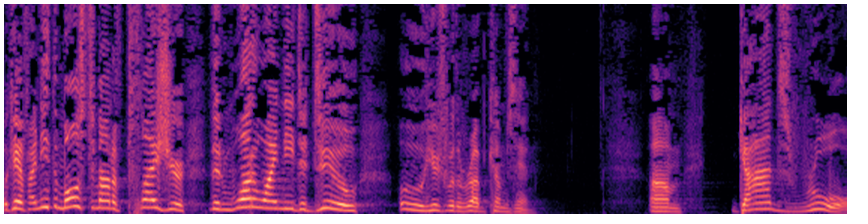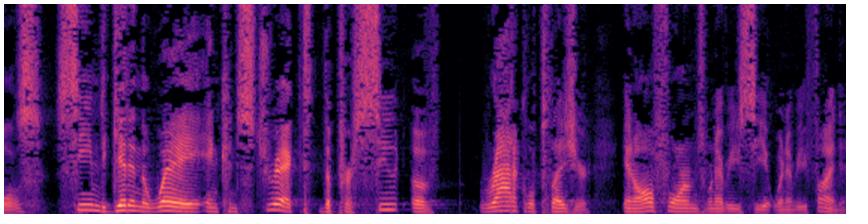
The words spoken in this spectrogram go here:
Okay, if I need the most amount of pleasure, then what do I need to do? Ooh, here's where the rub comes in. Um, God's rules seem to get in the way and constrict the pursuit of radical pleasure in all forms whenever you see it, whenever you find it.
